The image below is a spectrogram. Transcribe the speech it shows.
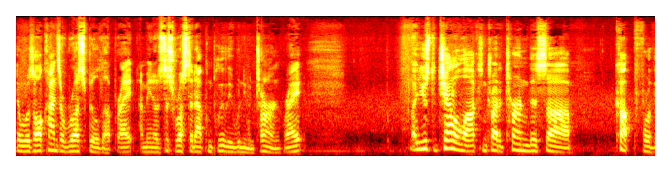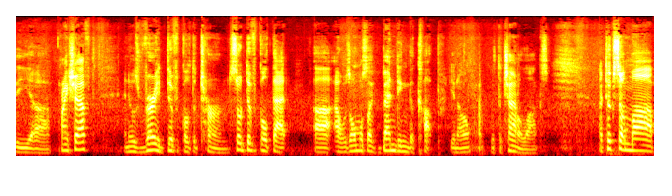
there was all kinds of rust buildup, right? I mean, it was just rusted out completely, wouldn't even turn, right? I used the channel locks and tried to turn this uh, cup for the uh, crankshaft, and it was very difficult to turn. So difficult that uh, I was almost like bending the cup, you know, with the channel locks. I took some uh,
